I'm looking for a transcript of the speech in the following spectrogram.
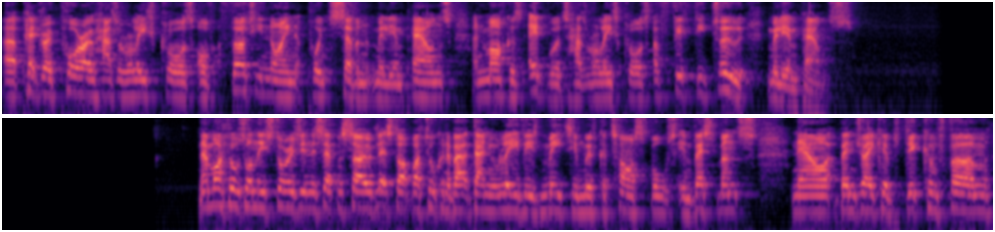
uh, Pedro Porro has a release clause of £39.7 million and Marcus Edwards has a release clause of £52 million. Now, my thoughts on these stories in this episode. Let's start by talking about Daniel Levy's meeting with Qatar Sports Investments. Now, Ben Jacobs did confirm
